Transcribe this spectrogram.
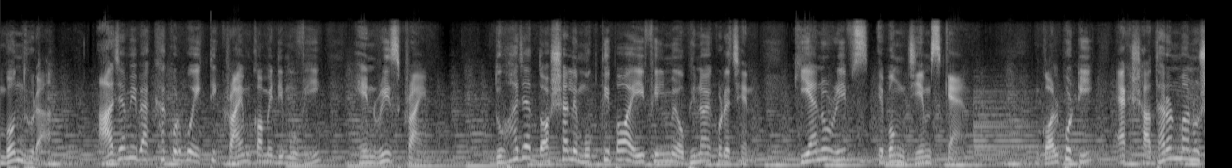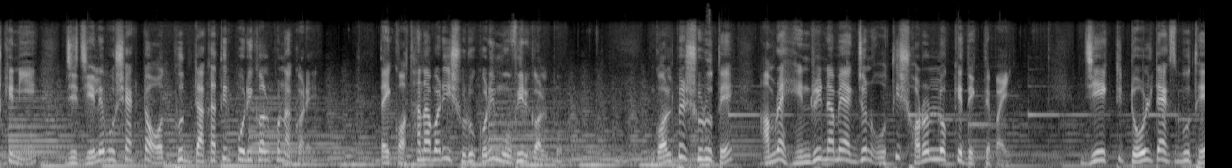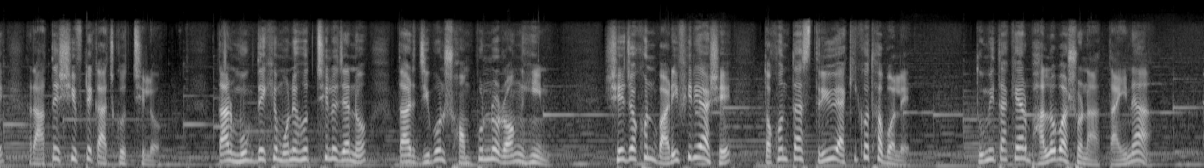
বন্ধুরা, আজ আমি ব্যাখ্যা করব একটি crime comedy movie Henry's crime. দু হাজার দশ সালে মুক্তি পাওয়া এই ফিল্মে অভিনয় করেছেন কিয়ানো রিভস এবং জেমস ক্যান। গল্পটি এক সাধারণ মানুষকে নিয়ে যে জেলে বসে একটা অদ্ভুত ডাকাতির পরিকল্পনা করে। তাই কথা না বাড়িয়ে শুরু করি মুভির গল্প। গল্পের শুরুতে আমরা হেনরি নামে একজন অতি সরল লোককে দেখতে পাই। যে একটি টোল ট্যাক্স বুথে রাতের শিফটে কাজ করছিল। তার মুখ দেখে মনে হচ্ছিল যেন তার জীবন সম্পূর্ণ রংহীন সে যখন বাড়ি ফিরে আসে, তখন তার স্ত্রীও একই কথা বলে, তুমি তাকে আর ভালোবাসো না, তাই না?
